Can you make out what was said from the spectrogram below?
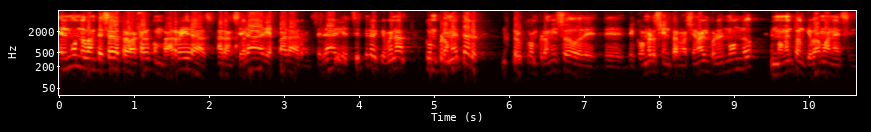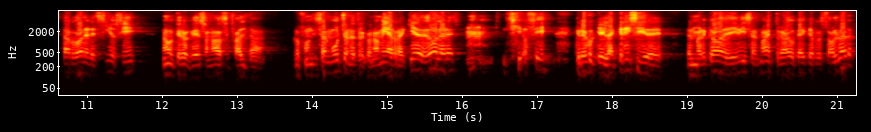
el mundo va a empezar a trabajar con barreras arancelarias, para arancelarias, etcétera, que van a comprometer nuestro compromiso de, comercio internacional con el mundo, en el momento en que vamos a necesitar dólares sí o sí, no creo que eso no hace falta profundizar mucho, nuestra economía requiere de dólares, sí o sí, creo que la crisis del mercado de divisas nuestro es algo que hay que resolver,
